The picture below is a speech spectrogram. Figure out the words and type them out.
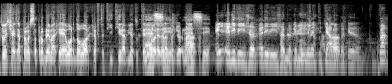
tu c'hai sempre questo problema che World of Warcraft ti tira via tutte le Eh ore della sì, tua giornata. eh sì. E, e Division, e Division E perché Division, non dimentichiamo esatto. perché, qua-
